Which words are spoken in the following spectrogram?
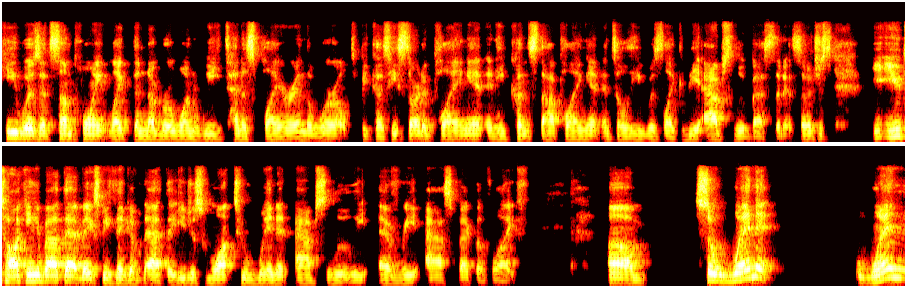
he was at some point like the number one Wii tennis player in the world because he started playing it and he couldn't stop playing it until he was like the absolute best at it. So just you talking about that makes me think of that that you just want to win at absolutely every aspect of life. Um, so when it when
